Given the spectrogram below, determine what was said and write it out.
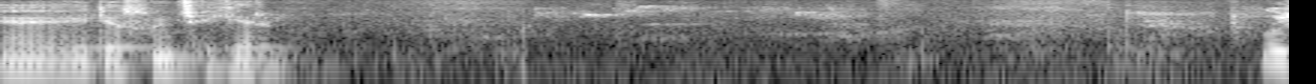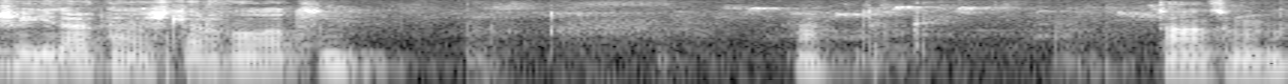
Ee, videosunu çekerim. Bu şekilde arkadaşlar Volat'ın yaptık tanıtımını.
